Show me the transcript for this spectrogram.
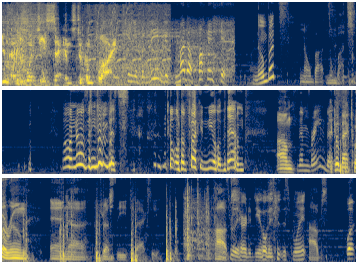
You have 20 seconds to comply. Can you believe this motherfucking shit? Gnome butts? gnome bots Gnome bots. Oh no, the Nimbus! Don't want to fucking kneel with them. Um, Them brain I go back to our room and uh, address the tabaxi. Hobbes. That's really hard to deal with at this point. Hobbes. what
